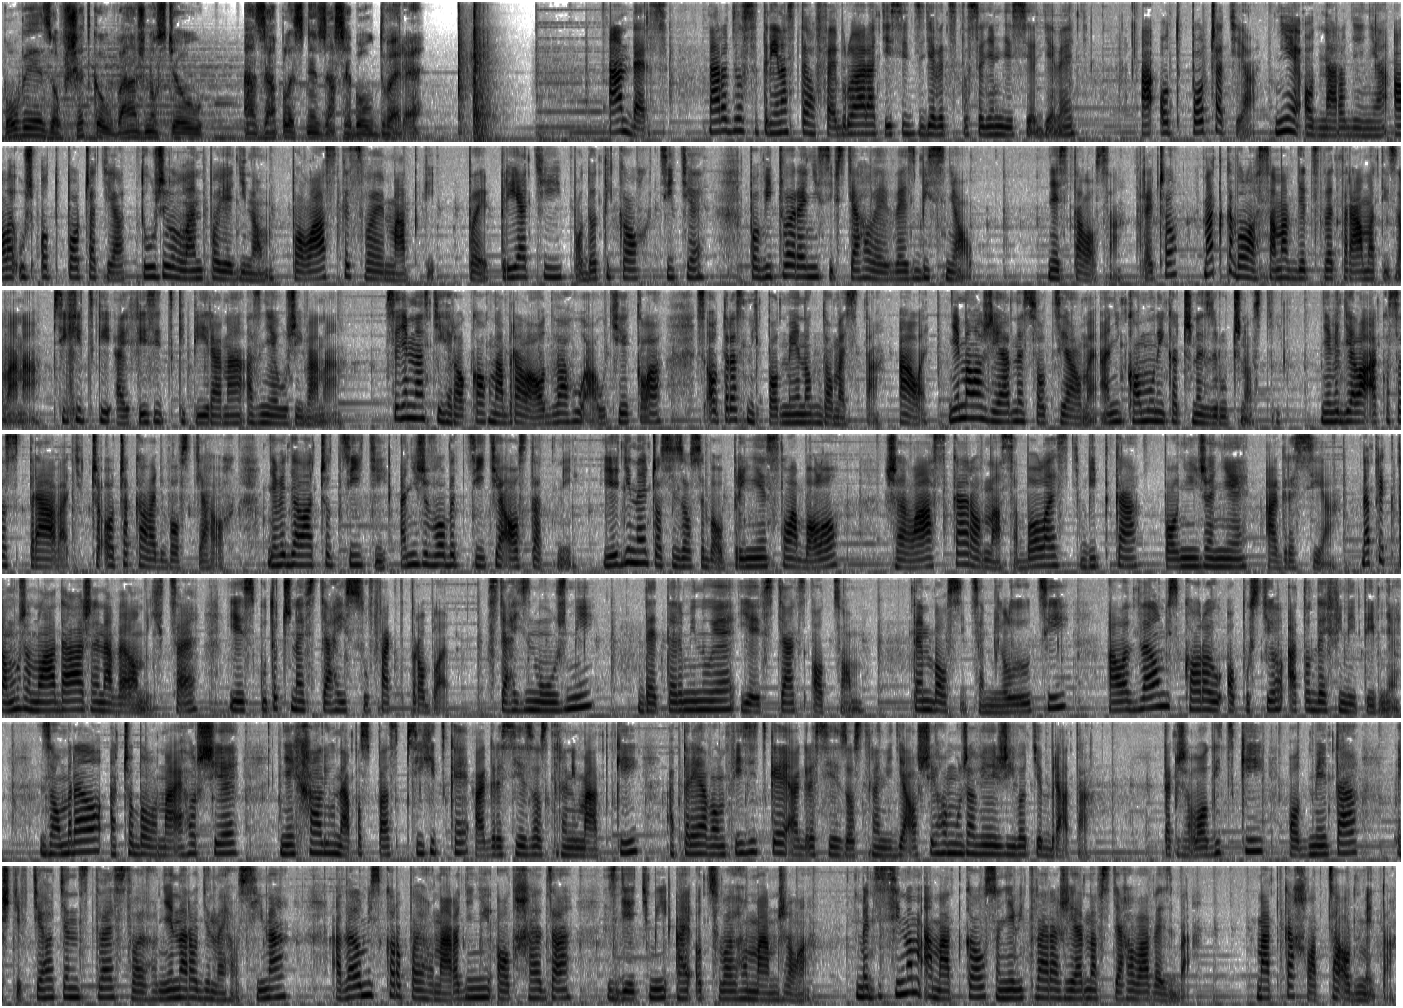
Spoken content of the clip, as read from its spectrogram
Povie so všetkou vážnosťou a zaplesne za sebou dvere. Anders narodil sa 13. februára 1979 a od počatia, nie od narodenia, ale už od počatia túžil len po jedinom, po láske svojej matky, po jej prijatí, po dotykoch, cite, po vytvorení si vzťahovej väzby s ňou. Nestalo sa. Prečo? Matka bola sama v detstve traumatizovaná, psychicky aj fyzicky týraná a zneužívaná. V 17 rokoch nabrala odvahu a utiekla z otrasných podmienok do mesta. Ale nemala žiadne sociálne ani komunikačné zručnosti. Nevedela, ako sa správať, čo očakávať vo vzťahoch. Nevedela, čo cíti, ani že vôbec cítia ostatní. Jediné, čo si so sebou priniesla, bolo, že láska rovná sa bolesť, bitka, poníženie, agresia. Napriek tomu, že mladá žena veľmi chce, jej skutočné vzťahy sú fakt problém. Vzťahy s mužmi determinuje jej vzťah s otcom. Ten bol síce milujúci, ale veľmi skoro ju opustil a to definitívne. Zomrel a čo bolo najhoršie, nechal ju na pospas psychickej agresie zo strany matky a prejavom fyzickej agresie zo strany ďalšieho muža v jej živote brata. Takže logicky odmieta ešte v tehotenstve svojho nenarodeného syna a veľmi skoro po jeho narodení odchádza s deťmi aj od svojho manžela. Medzi synom a matkou sa nevytvára žiadna vzťahová väzba. Matka chlapca odmieta.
